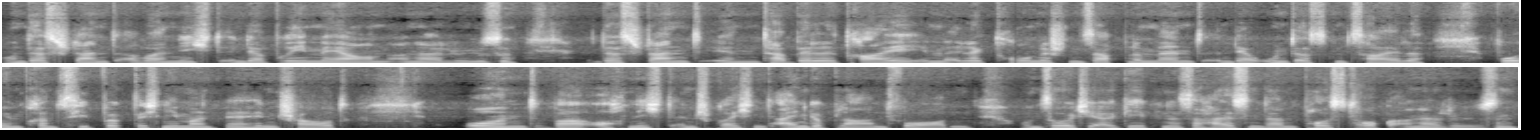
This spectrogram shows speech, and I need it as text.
Und das stand aber nicht in der primären Analyse. Das stand in Tabelle 3 im elektronischen Supplement in der untersten Zeile, wo im Prinzip wirklich niemand mehr hinschaut und war auch nicht entsprechend eingeplant worden. Und solche Ergebnisse heißen dann Post-Hoc-Analysen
